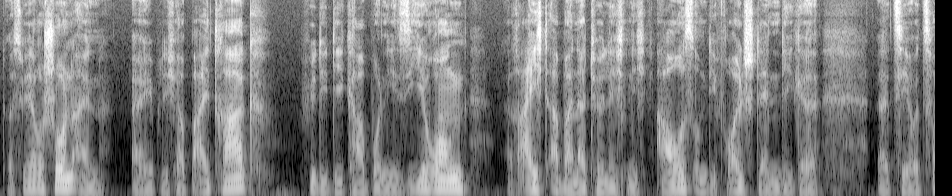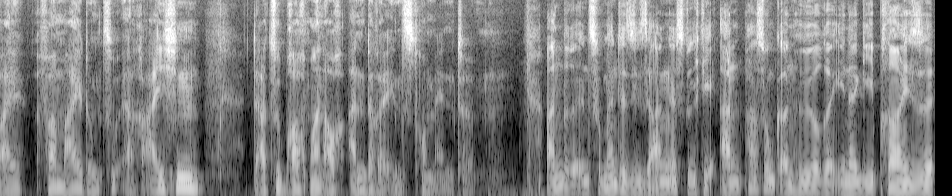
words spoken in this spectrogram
Das wäre schon ein erheblicher Beitrag für die Dekarbonisierung, reicht aber natürlich nicht aus, um die vollständige äh, CO2-Vermeidung zu erreichen. Dazu braucht man auch andere Instrumente. Andere Instrumente, Sie sagen es, durch die Anpassung an höhere Energiepreise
